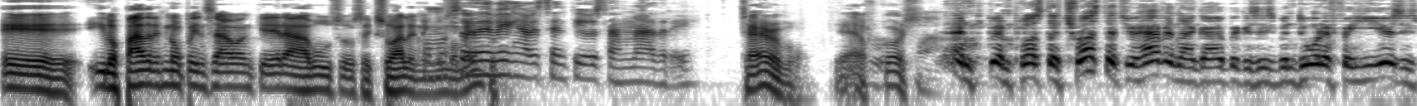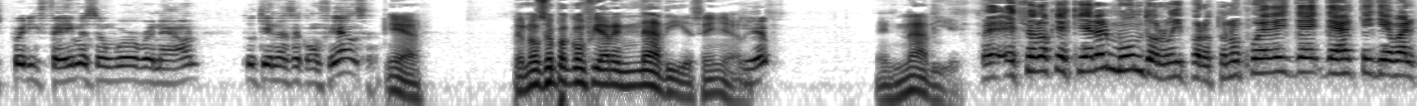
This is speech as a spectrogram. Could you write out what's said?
eh, y los padres no pensaban que era abuso sexual en ¿Cómo ningún se momento. deben haber sentido esas madres? Terrible. Yeah, of course. And, and plus the trust that you have in that guy because he's been doing it for years. He's pretty famous and world renowned. Tú tienes esa confianza. Yeah. Pero no se puede confiar en nadie, señor. Yep. En nadie. Eso es lo que quiere el mundo, Luis, pero tú no puedes de- dejarte llevar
